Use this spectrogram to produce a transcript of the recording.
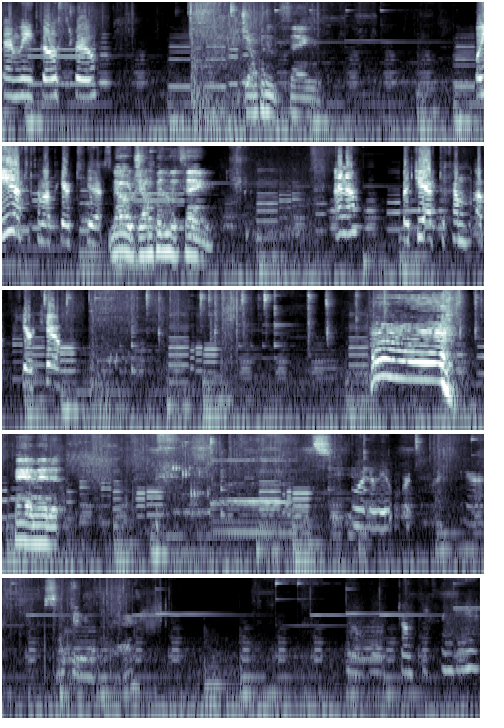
Then we go through. Jump in the thing. Well, you have to come up here too. No, jump in the thing. I know, but you have to come up here too. Hey, hey I made it. Uh, let's see. Where do we on here? Something over there. Little jumpy thingy.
